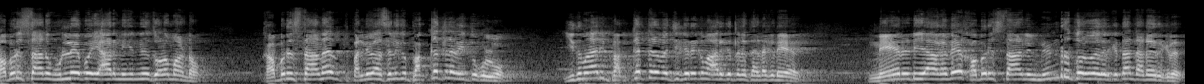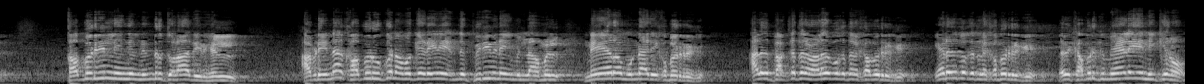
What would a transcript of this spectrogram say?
கபிரிஸ்தானுக்கு உள்ளே போய் யாரும் நின்று தொழ மாட்டோம். கபிரிஸ்தானை பள்ளிவாசலுக்கு பக்கத்துல வைத்துக் கொள்வோம். இது மாதிரி பக்கத்துல வச்சுக்கிறதுக்கு மார்க்கத்துல தடை கிடையாது. நேரடியாகவே கபிரிஸ்தானில் நின்று தொழுவதற்கு தான் தடை இருக்கிறது. கபரில் நீங்கள் நின்று தொழாதீர்கள். அப்படின்னா கபருக்கும் நமக்கு இடையில எந்த பிரிவினையும் இல்லாமல் நேரம் முன்னாடி கபர் இருக்கு. அல்லது பக்கத்துல வலது பக்கத்துல கபர் இருக்கு. இடது பக்கத்துல கபர் இருக்கு. அது கபருக்கு மேலேயே நிக்கிறோம்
